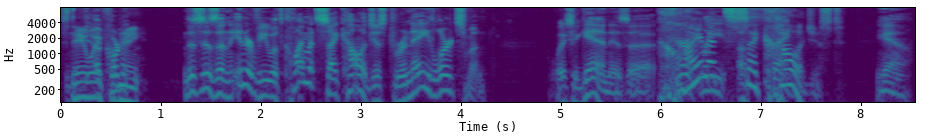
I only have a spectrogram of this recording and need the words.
Stay away from me. This is an interview with climate psychologist Renee Lertzman, which again is a a Climate psychologist. Yeah,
